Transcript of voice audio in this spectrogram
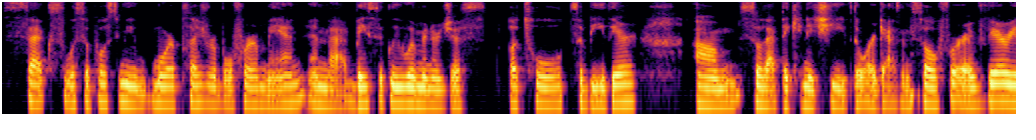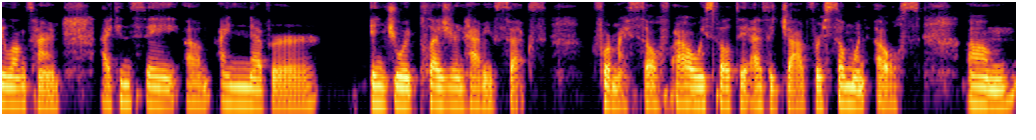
sex was supposed to be more pleasurable for a man and that basically women are just a tool to be there um, so that they can achieve the orgasm. So for a very long time, I can say um, I never enjoyed pleasure in having sex for myself. I always felt it as a job for someone else. Um,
